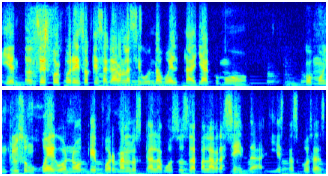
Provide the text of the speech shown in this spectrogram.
Y entonces fue por eso que sacaron la segunda vuelta, ya como, como incluso un juego, ¿no? Que forman los calabozos la palabra Zelda y estas cosas.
